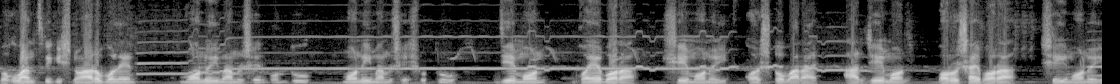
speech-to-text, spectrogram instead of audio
ভগবান শ্রীকৃষ্ণ আরও বলেন, মনই মানুষের বন্ধু, মনই মানুষের শত্রু। যে মন ভয়ে ভরা, সে মনেই কষ্ট বাড়ায়, আর যে মন ভরসায় ভরা, সেই মনেই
